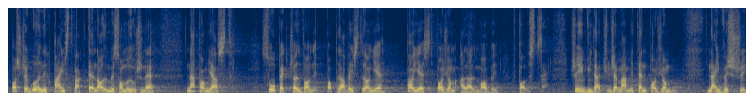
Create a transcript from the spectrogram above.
w poszczególnych państwach te normy są różne, natomiast słupek czerwony po prawej stronie to jest poziom alarmowy w Polsce. Czyli widać, że mamy ten poziom najwyższy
